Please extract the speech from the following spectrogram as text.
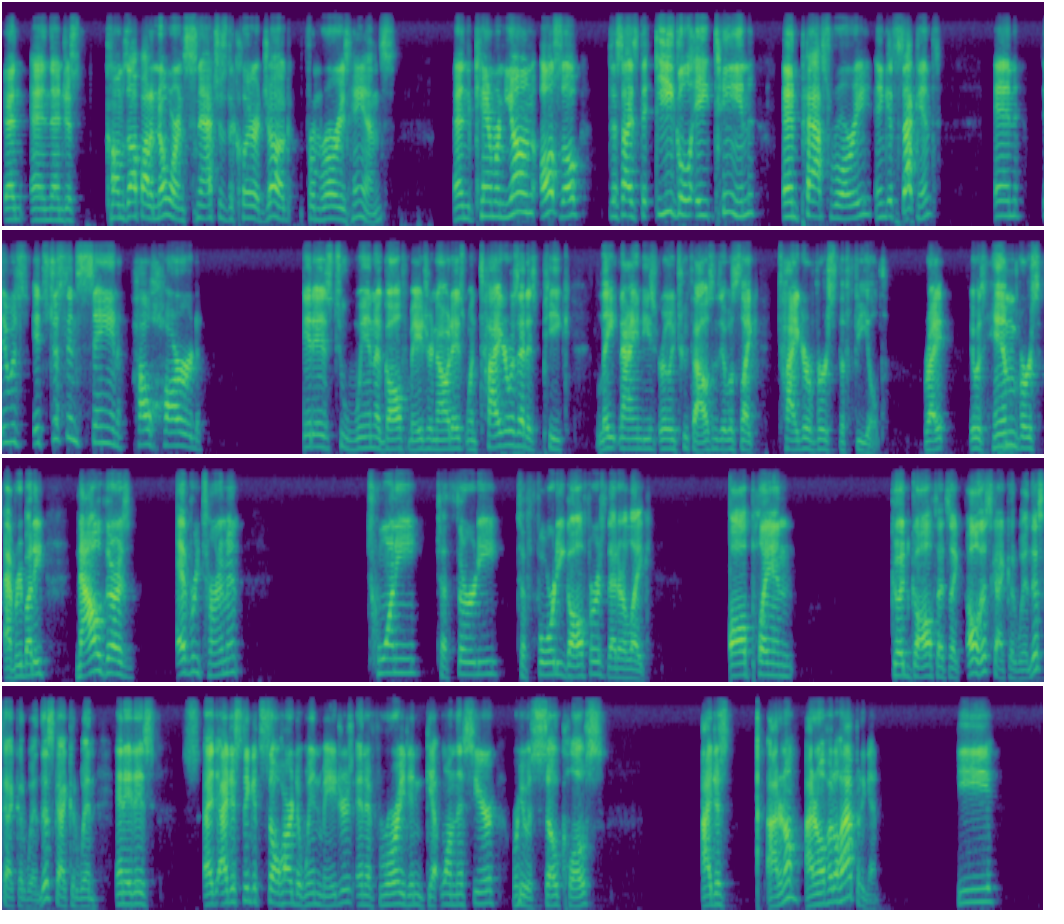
and and then just comes up out of nowhere and snatches the claret jug from Rory's hands. And Cameron Young also decides to eagle 18 and pass Rory and get second. And it was it's just insane how hard it is to win a golf major nowadays. When Tiger was at his peak, late 90s, early 2000s, it was like Tiger versus the field, right? It was him mm-hmm. versus everybody. Now there's every tournament 20 to 30 to 40 golfers that are like all playing good golf that's like, oh, this guy could win, this guy could win, this guy could win. And it is I, I just think it's so hard to win majors. And if Rory didn't get one this year where he was so close, I just I don't know. I don't know if it'll happen again. He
